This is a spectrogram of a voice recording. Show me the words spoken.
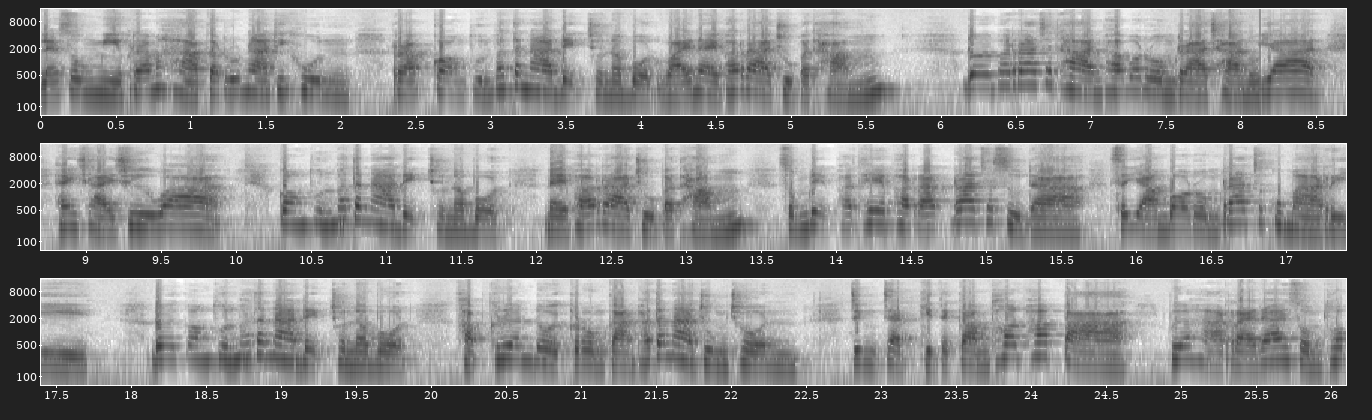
และทรงมีพระมหากรุณาธิคุณ รับกองทุนพัฒนาเด็กชนบทไว้ในพระราชูปถัมภ์ โดยพระราชทานพระบรมราชานุญาตให้ใช้ชื่อว่า กองทุนพัฒนาเด็กชนบท ในพระราชูปถัมภ์สมเด็จพระเทพรัตนราชสุดา สยามบรมราชกุมารี โดยกองทุนพัฒนาเด็กชนบท ขับเคลื่อนโดยกรมการพัฒนาชุมชน จึงจัดกิจกรรมทอดผ้าป่าเพื่อหารายได้สมทบ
